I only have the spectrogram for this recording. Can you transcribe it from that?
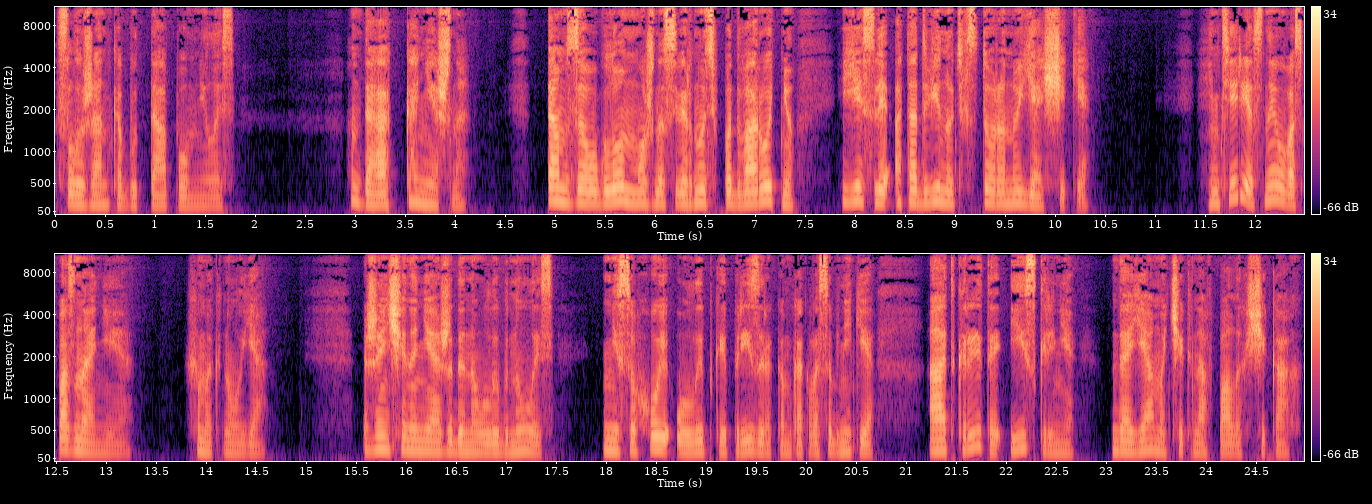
Служанка будто опомнилась. Да, конечно. Там за углом можно свернуть в подворотню, если отодвинуть в сторону ящики. Интересные у вас познания, хмыкнул я. Женщина неожиданно улыбнулась, не сухой улыбкой призраком, как в особняке, а открыто, искренне, до ямочек на впалых щеках.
